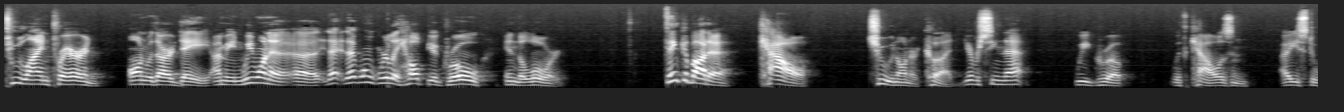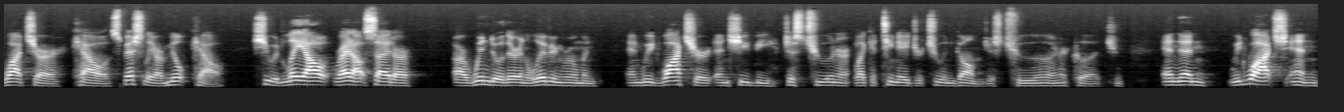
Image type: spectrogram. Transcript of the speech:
two line prayer and on with our day. I mean, we want to, uh, that, that won't really help you grow in the Lord. Think about a cow chewing on her cud. You ever seen that? We grew up with cows and I used to watch our cow, especially our milk cow. She would lay out right outside our, our window there in the living room and and we'd watch her and she'd be just chewing her like a teenager chewing gum, just chewing her cud. Chew. And then we'd watch and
